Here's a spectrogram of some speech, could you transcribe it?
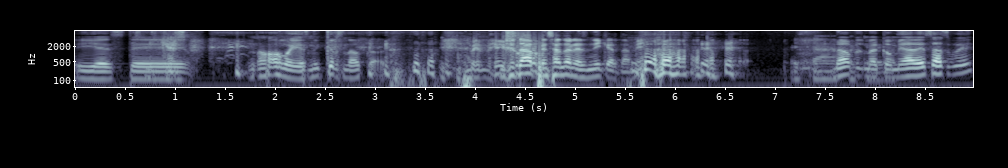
Y este... Snickers. No, güey, Snickers no, cabrón. Yo estaba pensando en sneaker también. Está, No, pues me comía de esas, güey.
